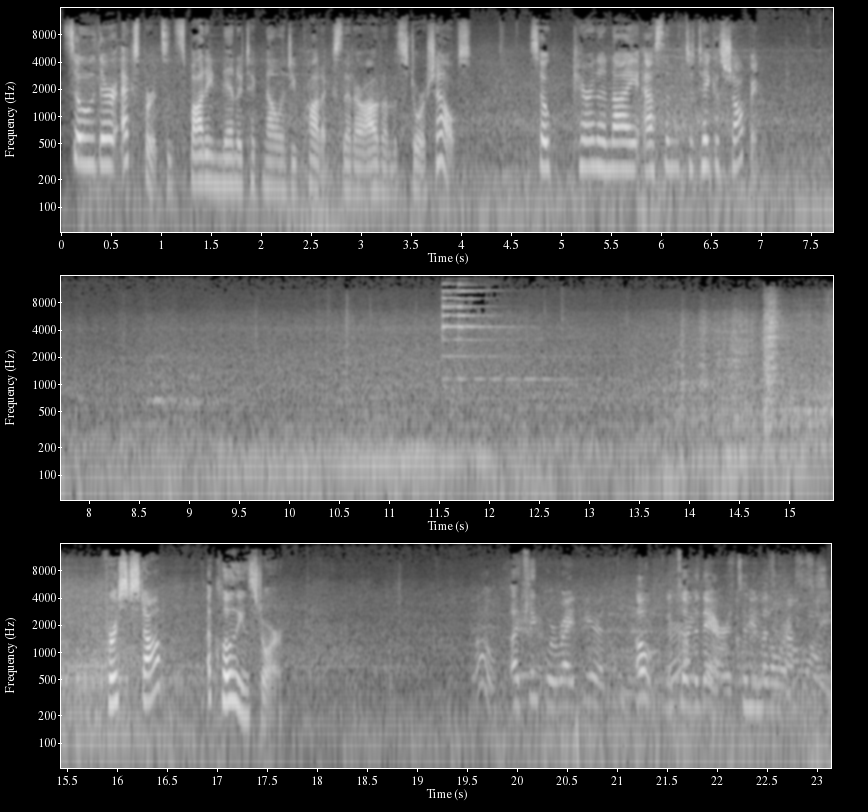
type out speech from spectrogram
so they're experts at spotting nanotechnology products that are out on the store shelves. So Karen and I asked them to take us shopping. First stop, a clothing store. Oh, I think we're right here. Oh, It's over there. It's in the middle of the street.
